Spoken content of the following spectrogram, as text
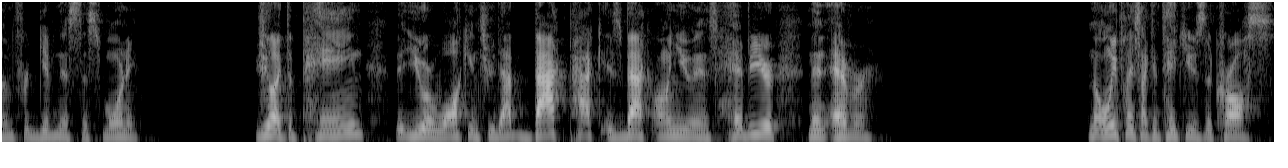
unforgiveness this morning. You feel like the pain that you are walking through, that backpack is back on you and it's heavier than ever. And the only place I can take you is the cross.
